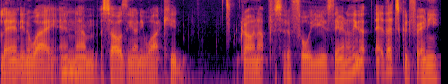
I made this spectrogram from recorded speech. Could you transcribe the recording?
land in a way, and um, so I was the only white kid growing up for sort of four years there, and I think that that's good for any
